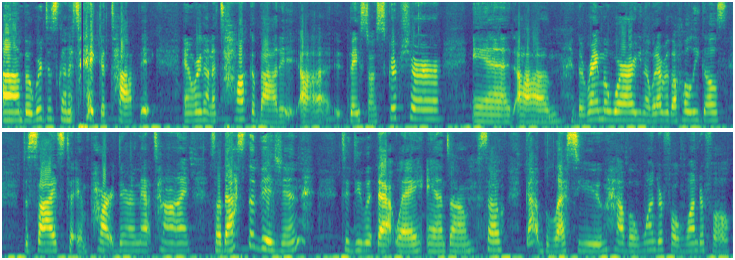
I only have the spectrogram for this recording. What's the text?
um, but we're just going to take a topic and we're going to talk about it uh, based on scripture and um, the Rhema word. You know, whatever the Holy Ghost decides to impart during that time. So that's the vision to do it that way. And um, so, God bless you. Have a wonderful, wonderful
